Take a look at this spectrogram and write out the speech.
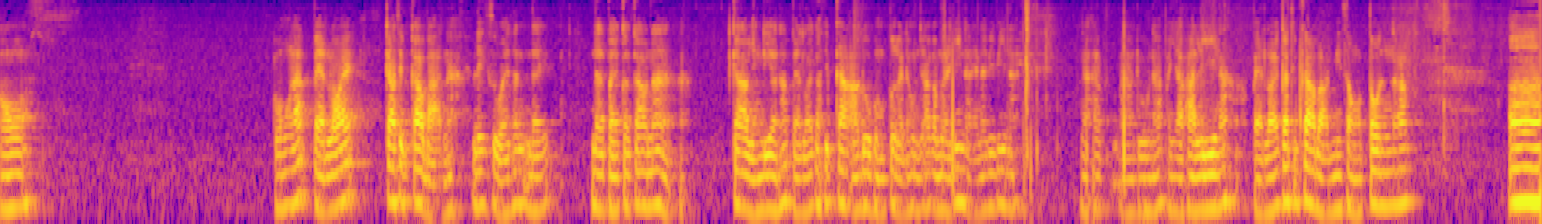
เอาองละแปดร้อย เก้าสิบเก้าบาทนะ เลขสวยท่านได้ได้ไปก็ก้าวหน้าอะก้าอย่างเดียวนะแปดร้อยเก้าสิบเก้าเอาดูผมเปิดนะผมจะเอากำไรที่ไหนนะพี่ๆนะนะครับเอาดูนะพญาพาลีนะแปดร้อยเก้าสิบเก้าบาทมีสองตนนะครับเอ่อ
